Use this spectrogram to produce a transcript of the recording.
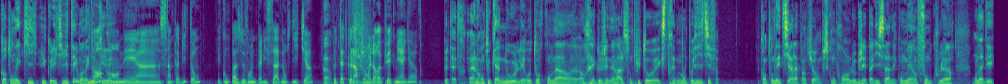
Quand on est qui? Une collectivité ou un acteur Non, privé? quand on est un simple habitant et qu'on passe devant une palissade et on se dit tiens, Ah. peut-être que l'argent il aurait pu être mis ailleurs. Peut-être. Alors en tout cas, nous, les retours qu'on a euh, en règle générale sont plutôt extrêmement positifs. Quand on étire la peinture, puisqu'on prend l'objet palissade et qu'on met un fond de couleur, on a des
